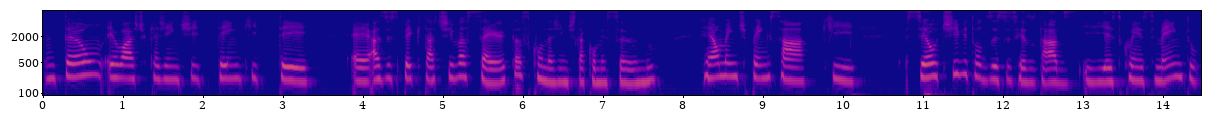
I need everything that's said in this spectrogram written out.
Então, eu acho que a gente tem que ter é, as expectativas certas quando a gente está começando, realmente pensar que se eu tive todos esses resultados e esse conhecimento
